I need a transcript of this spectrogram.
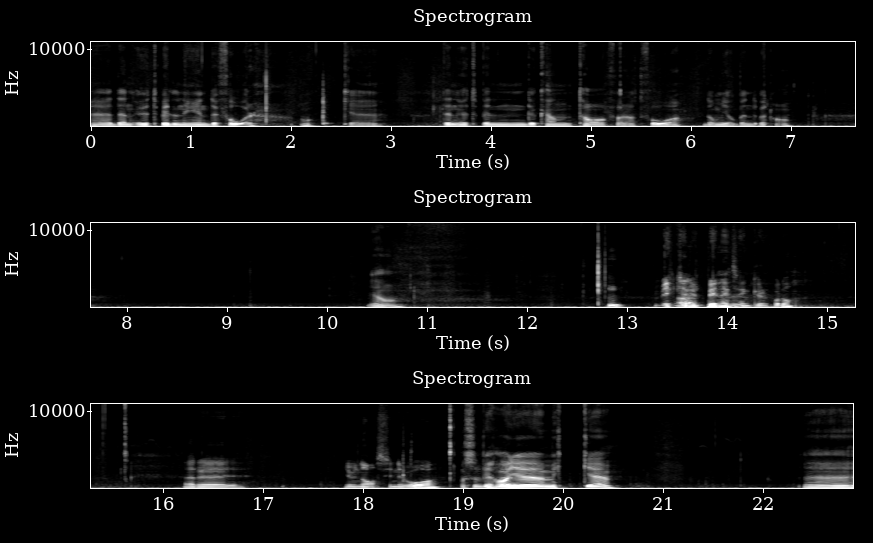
den utbildningen du får. Och eh, den utbildning du kan ta för att få de jobben du vill ha. Ja, Vilken Ja. utbildning Mm. tänker du på då? Är det gymnasienivå? alltså vi Eller- har ju mycket eh,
